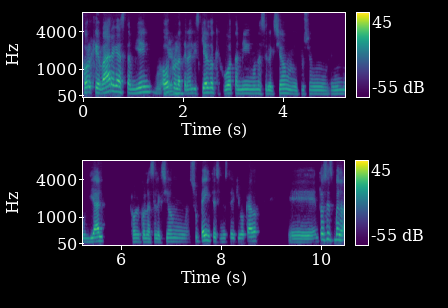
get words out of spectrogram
Jorge Vargas también, otro lateral izquierdo que jugó también en una selección, incluso en, un mundial con, la selección sub-20, si no estoy equivocado. Eh, entonces, bueno,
